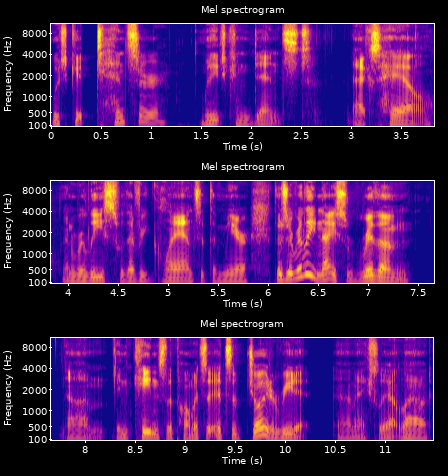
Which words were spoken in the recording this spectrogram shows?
which get tenser with each condensed exhale and release with every glance at the mirror. There's a really nice rhythm um, and cadence of the poem. It's a, it's a joy to read it, um, actually, out loud.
